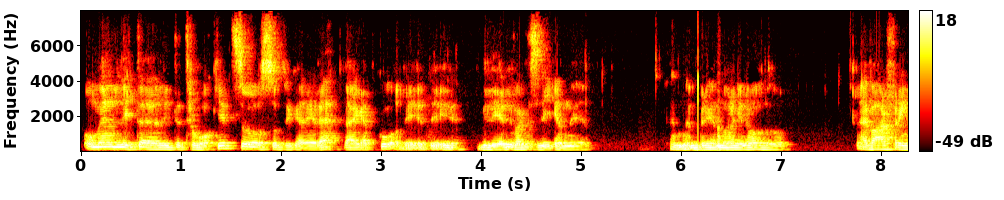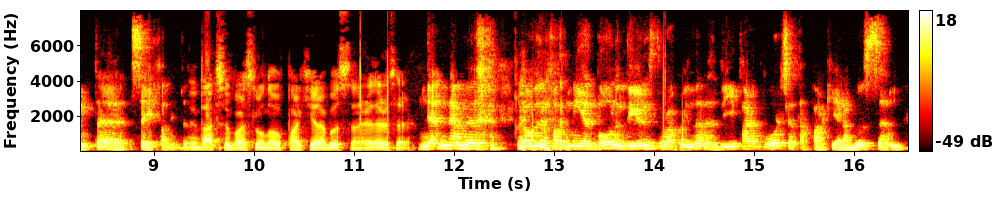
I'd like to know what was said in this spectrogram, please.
om än lite, lite tråkigt, så, så tycker jag det är rätt väg att gå. Det, det, vi leder ju faktiskt ligan med en bred marginal. Och, Nej, varför inte safea lite? Det är dags för Barcelona att parkera bussen, är det det du säger? Nej, nej men, ja, men fast med bollen, det är ju den stora skillnaden. Vi, vårt sätt att parkera bussen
